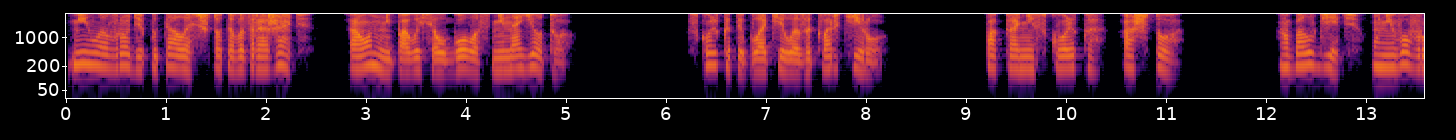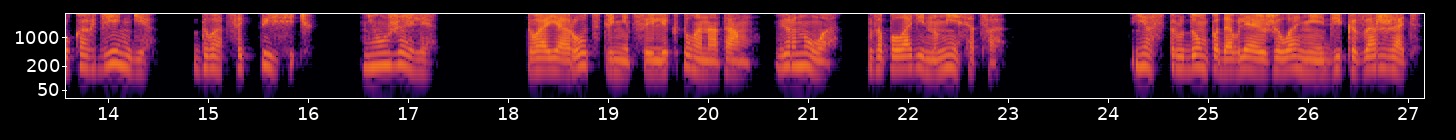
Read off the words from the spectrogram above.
Мила вроде пыталась что-то возражать, а он не повысил голос ни на йоту. «Сколько ты платила за квартиру?» «Пока нисколько. А что?» «Обалдеть, у него в руках деньги. Двадцать тысяч. Неужели?» «Твоя родственница или кто она там вернула за половину месяца?» Я с трудом подавляю желание дико заржать.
